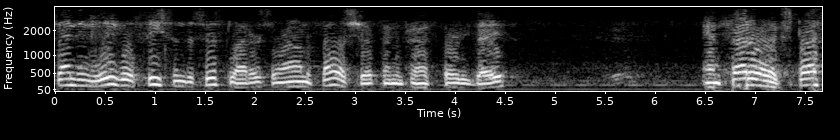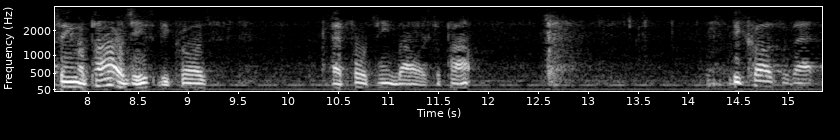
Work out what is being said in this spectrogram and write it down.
sending legal cease and desist letters around the fellowship in the past 30 days and Federal expressing apologies because at $14 a pop because of that.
